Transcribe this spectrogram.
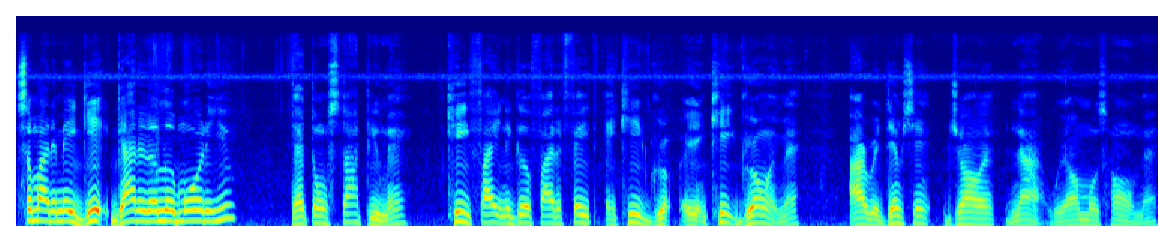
Somebody may get got it a little more than you. That don't stop you, man. Keep fighting the good fight of faith and keep and keep growing, man. Our redemption draweth nigh. We're almost home, man.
